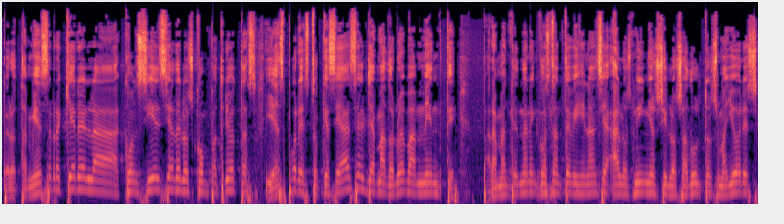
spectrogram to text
pero también se requiere la conciencia de los compatriotas y es por esto que se hace el llamado nuevamente para mantener en constante vigilancia a los niños y los adultos mayores,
